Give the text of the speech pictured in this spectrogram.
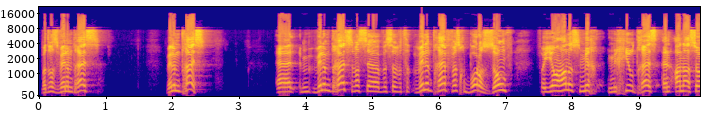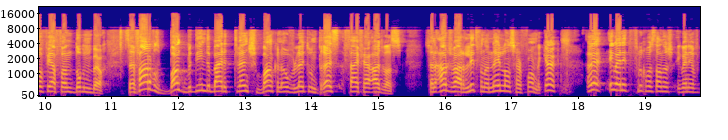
Wat was Willem Drees? Willem Drees. Eh, Willem Drees was, eh, was, was- Willem Drees was geboren zoon van Johannes Mich- Michiel Dres en Anna Sofia van Dobbenburg. Zijn vader was bankbediende bij de Twentse Bank en overleed toen Dres vijf jaar oud was. Zijn ouders waren lid van de Nederlandse Hervormde Kerk. Oké, ik weet niet, vroeger was het anders. Ik weet niet of, of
